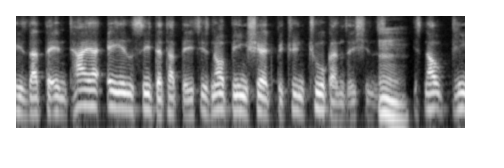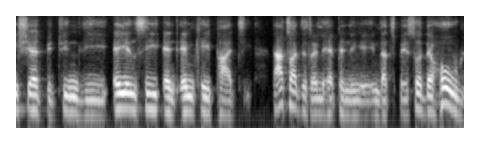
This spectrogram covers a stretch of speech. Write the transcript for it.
is that the entire ANC database is now being shared between two organizations. Mm. It's now being shared between the ANC and MK party. That's what is really happening in that space. So the whole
